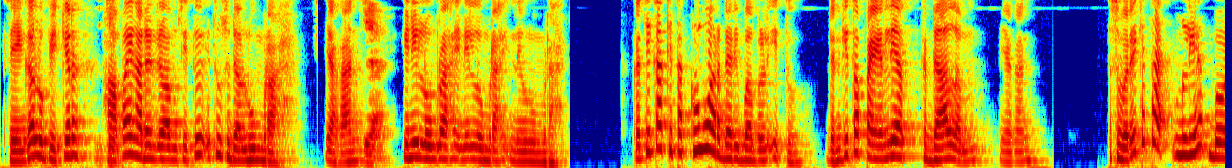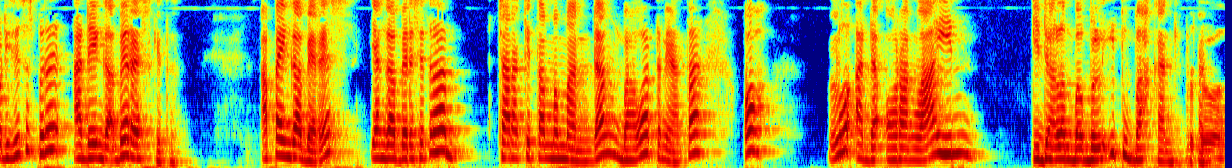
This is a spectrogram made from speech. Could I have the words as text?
sehingga lu pikir Betul. apa yang ada di dalam situ itu sudah lumrah ya kan Ya, ini lumrah ini lumrah ini lumrah ketika kita keluar dari bubble itu dan kita pengen lihat ke dalam ya kan sebenarnya kita melihat bahwa di situ sebenarnya ada yang nggak beres gitu apa yang nggak beres yang nggak beres itu adalah cara kita memandang bahwa ternyata oh lo ada orang lain di dalam bubble itu bahkan gitu kan betul.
